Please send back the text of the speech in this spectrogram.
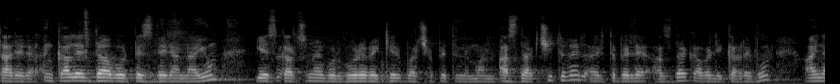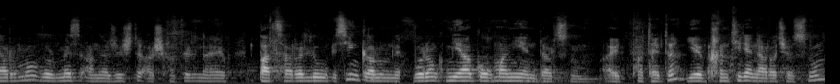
տարերը։ Ընկալել դա որպես վերանայում, ես կարծում եմ, որ որևէ կերպ վարչապետը նման ազդակ չի տվել, այլ տվել է ազդակ ավելի կարեւոր, այն առումով, որ մեզ անհրաժեշտ է աշխատել նաեւ բացառելու այսին ընկալումներ, որոնք միակողմանի են դարձնում այդ փաթեթը եւ խնդիր են առաջացնում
